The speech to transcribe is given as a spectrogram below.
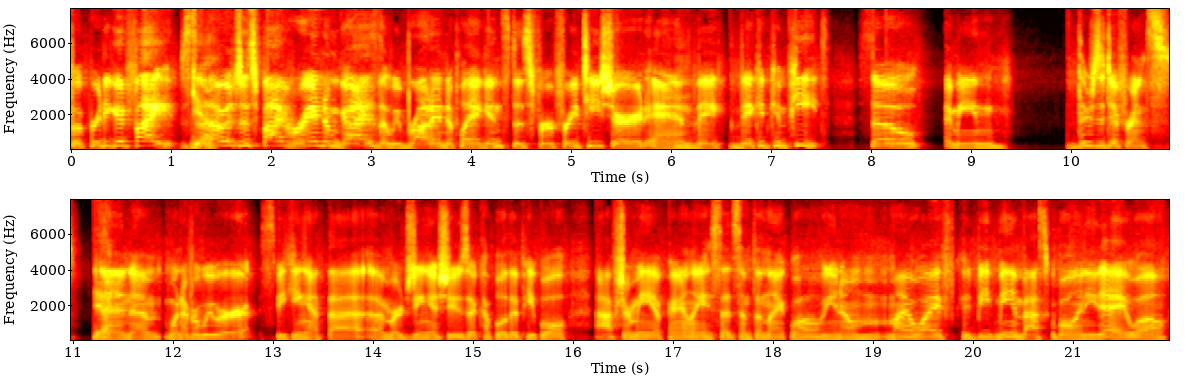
a pretty good fight. So Yeah. that was just five random guys that we brought in to play against us for a free t-shirt and hmm. they they could compete. So, I mean, there's a difference. Yeah. And um, whenever we were speaking at that emerging issues, a couple of the people after me apparently said something like, "Well, you know, my wife could beat me in basketball any day." Well,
